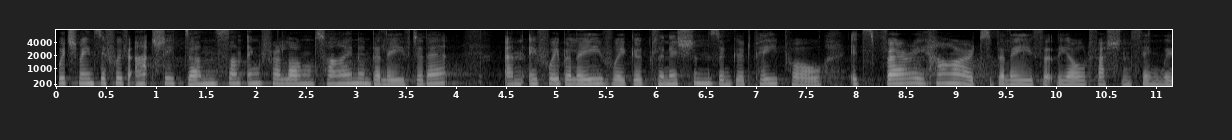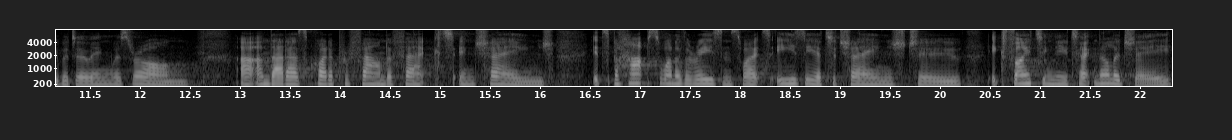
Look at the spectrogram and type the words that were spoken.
which means if we've actually done something for a long time and believed in it, and if we believe we're good clinicians and good people, it's very hard to believe that the old fashioned thing we were doing was wrong. Uh, and that has quite a profound effect in change. it's perhaps one of the reasons why it's easier to change to exciting new technology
